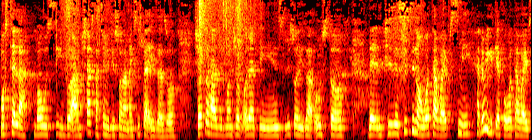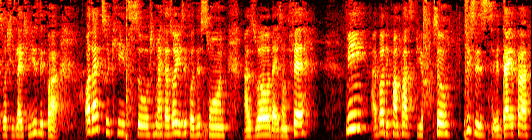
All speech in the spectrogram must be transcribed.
Mustela, but we'll see. But I'm sure starting with this one, and my sister is as well. She also has a bunch of other things. This one is her own stuff. Then she's insisting on water wipes. Me, I don't really care for water wipes, but she's like, she used it for her other two kids, so she might as well use it for this one as well. That is unfair. Me, I bought the Pampers Pure. So this is a diaper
